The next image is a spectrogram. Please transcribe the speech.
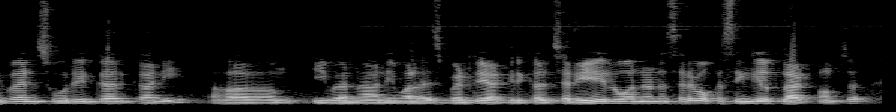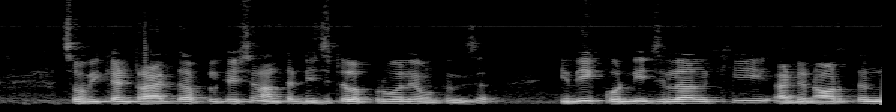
ఈవెన్ సూర్య గారు కానీ ఈవెన్ అనిమల్ హస్బెండరీ అగ్రికల్చర్ ఏ లోన్ అయినా సరే ఒక single platform sir. So we can track the application అంతా డిజిటల్ అప్రూవలే ఉంటుంది సార్ ఇది కొన్ని జిల్లాలకి అంటే నార్థన్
